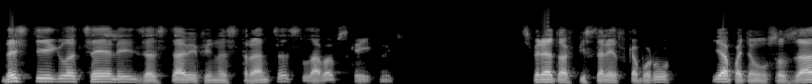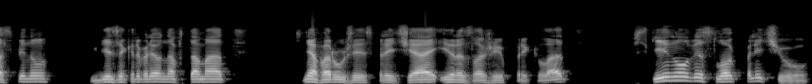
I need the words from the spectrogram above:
достигла цели, заставив иностранца слабо вскрикнуть. Спрятав пистолет в кобуру, я потянулся за спину, где закреплен автомат, сняв оружие с плеча и разложив приклад, вскинул весло к плечу,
